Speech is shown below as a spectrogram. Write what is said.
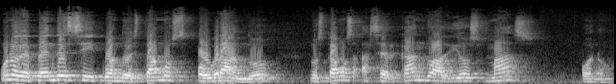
Bueno, depende si cuando estamos obrando nos estamos acercando a Dios más o no.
